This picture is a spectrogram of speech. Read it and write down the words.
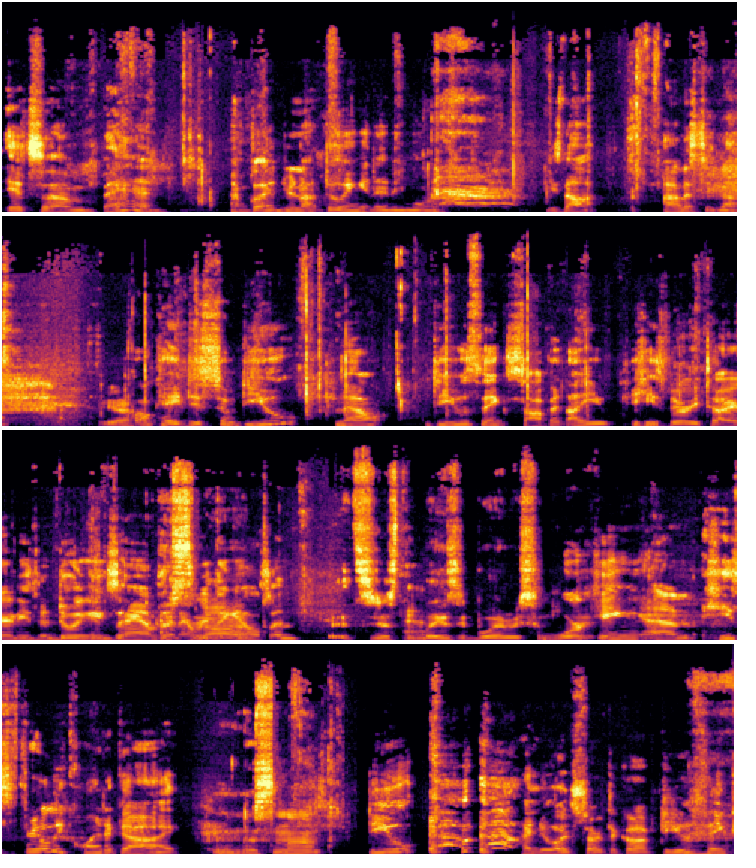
it's um bad. I'm glad you're not doing it anymore. He's not. Honestly, not. Yeah. Okay. So do you now? Do you think? Stop it. Now he's very tired. He's been doing exams and everything not. else, and It's just a lazy boy recently. working. And he's really quite a guy. Mm, it's not. Do you? I knew I'd start to cough. Do you think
